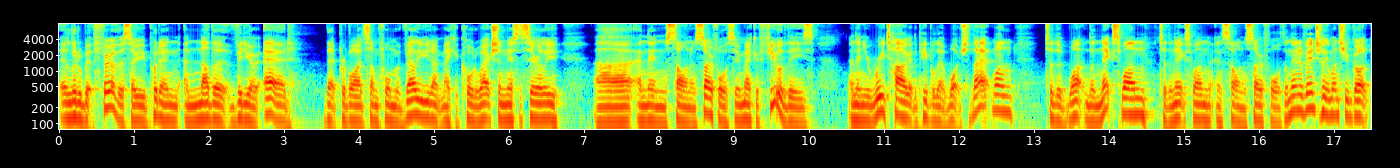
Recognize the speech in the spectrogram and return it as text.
a little bit further. So you put in another video ad that provides some form of value. You don't make a call to action necessarily, uh, and then so on and so forth. So you make a few of these, and then you retarget the people that watch that one to the one, the next one, to the next one, and so on and so forth. And then eventually, once you've got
